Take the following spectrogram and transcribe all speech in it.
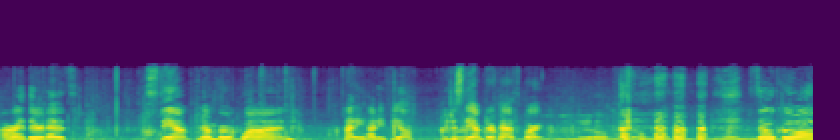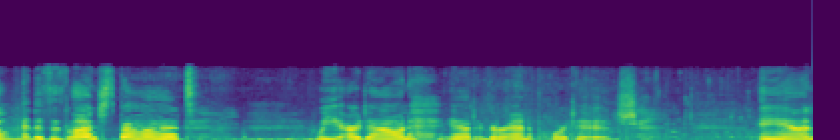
All right, there it is. Stamp number one. Honey, how do you feel? We just Great. stamped our passport. Yeah. so cool. This is lunch spot. We are down at Grand Portage. And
